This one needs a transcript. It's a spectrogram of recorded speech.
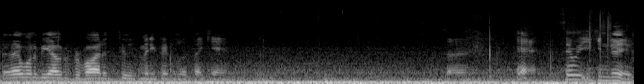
So they want to be able to provide it to as many people as they can. So, yeah, see what you can do.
